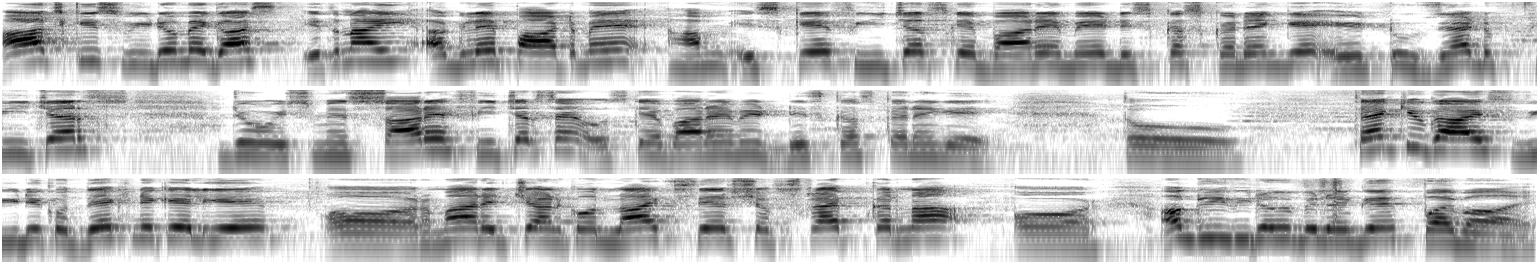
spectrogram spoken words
आज की इस वीडियो में गस इतना ही। अगले पार्ट में हम इसके फीचर्स के बारे में डिस्कस करेंगे। ए टू जेड फीचर्स जो इसमें सारे फीचर्स हैं, उसके बारे में डिस्कस करेंगे। तो थैंक यू गाइस वीडियो को देखने के लिए, और हमारे चैनल को लाइक शेयर सब्सक्राइब करना। और अगली वीडियो में मिलेंगे। Bye bye.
